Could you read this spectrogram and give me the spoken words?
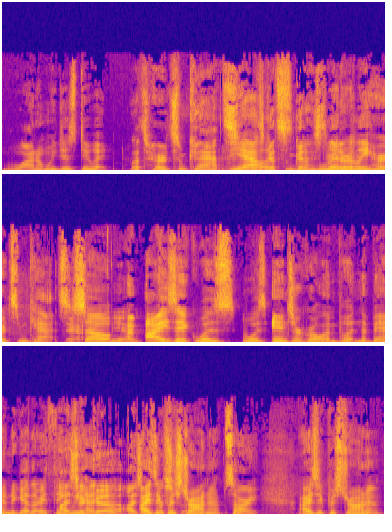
why don't we just do it? Let's herd some cats. Yeah, let's, get some guys. Literally together. hurt some cats. Yeah. So Yeah. uh, Isaac was was integral in putting the band together. I think we Isaac, had uh, Isaac Pastrana. Sorry, Isaac Pastrana.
